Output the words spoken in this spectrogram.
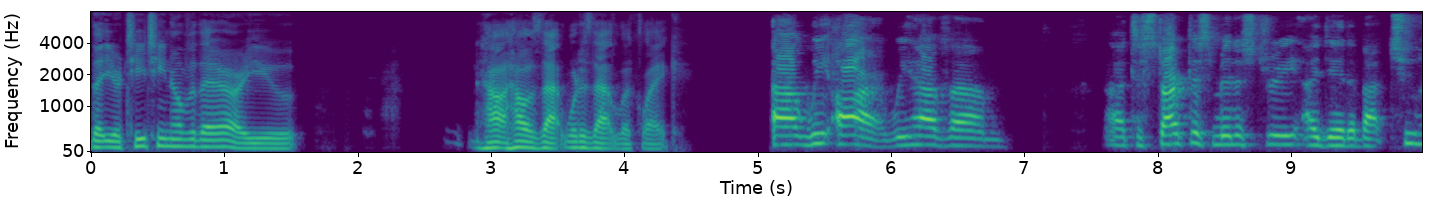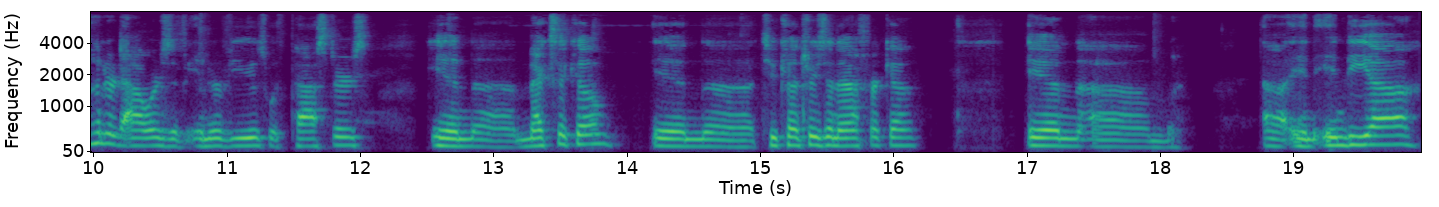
that you're teaching over there? Are you how how is that what does that look like? Uh, we are. We have um, uh, to start this ministry. I did about 200 hours of interviews with pastors in uh, Mexico, in uh, two countries in Africa, in um, uh, in India,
